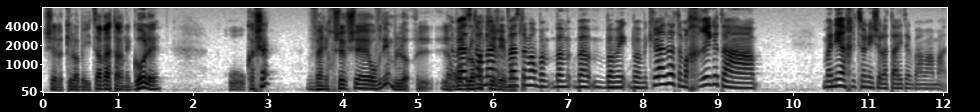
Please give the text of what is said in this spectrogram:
של כאילו הביצה והתרנגולת, הוא, הוא קשה. ואני חושב שעובדים לא, לרוב ואז לא אומר- מכירים ואז אותו. אתה אומר, במקרה הזה אתה מחריג את המניע החיצוני של הטייטל והמעמד.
